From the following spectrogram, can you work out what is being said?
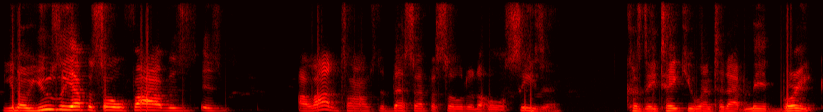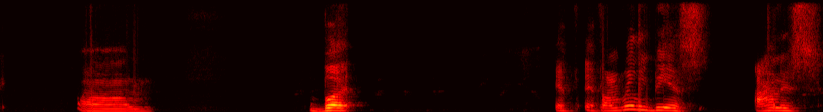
You know, usually episode five is is a lot of times the best episode of the whole season because they take you into that mid break. Um, but if if I'm really being honest,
